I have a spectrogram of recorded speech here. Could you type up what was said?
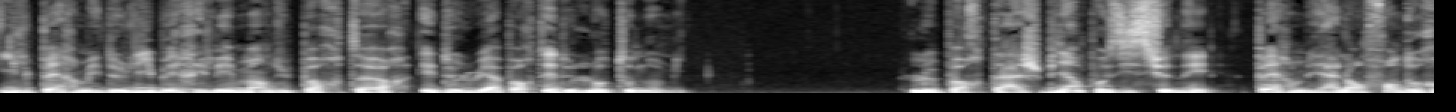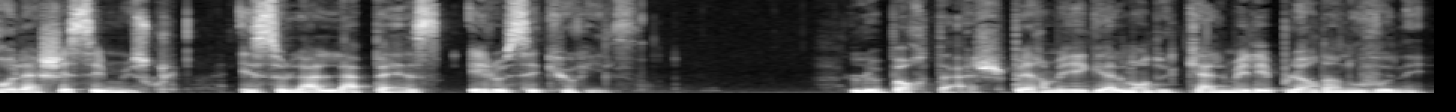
Il permet de libérer les mains du porteur et de lui apporter de l'autonomie. Le portage bien positionné permet à l'enfant de relâcher ses muscles, et cela l'apaise et le sécurise. Le portage permet également de calmer les pleurs d'un nouveau-né.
